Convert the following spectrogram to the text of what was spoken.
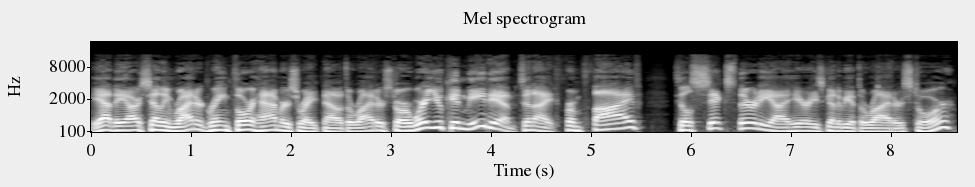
yeah, they are selling Rider Green Thor hammers right now at the Rider store, where you can meet him tonight from five till six thirty. I hear he's going to be at the Rider store.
